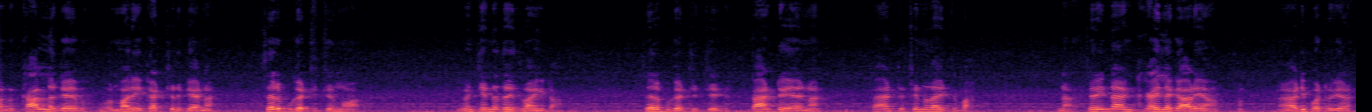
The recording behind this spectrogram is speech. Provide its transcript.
அந்த காலில் க ஒரு மாதிரி கடிச்சிருக்கேன்னா செருப்பு கடிச்சிச்சுன்னுவான். இவன் சின்ன சைஸ் வாங்கிட்டான். செருப்பு கடிச்சிச்சு. பேண்ட்டு என்ன? பேண்ட்டு சின்னதாகிடுச்சுப்பா என்ன? சரி என்ன கையில் காடையும் அடிபட்டிருக்கேன்.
